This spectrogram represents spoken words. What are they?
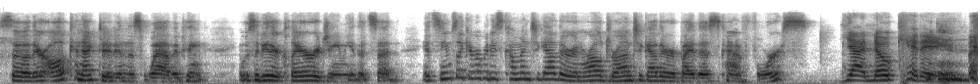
So they're all connected in this web. I think it was it either Claire or Jamie that said, it seems like everybody's coming together and we're all drawn together by this kind of force. Yeah, no kidding.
